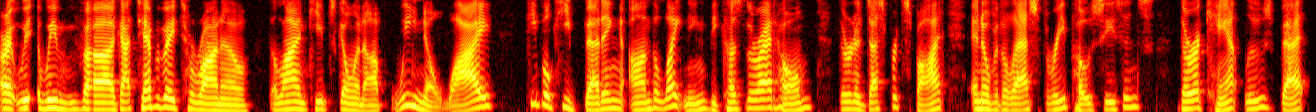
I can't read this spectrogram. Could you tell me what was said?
All right, we, we've uh, got Tampa Bay, Toronto. The line keeps going up. We know why. People keep betting on the Lightning because they're at home. They're in a desperate spot. And over the last three postseasons, they're a can't lose bet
